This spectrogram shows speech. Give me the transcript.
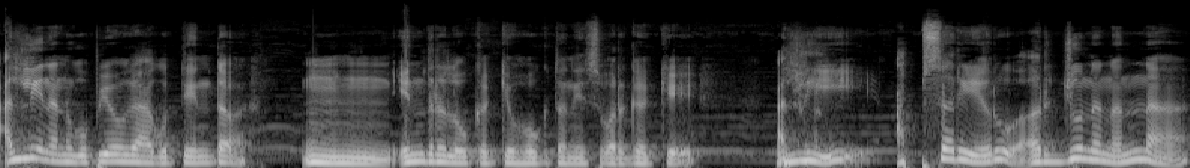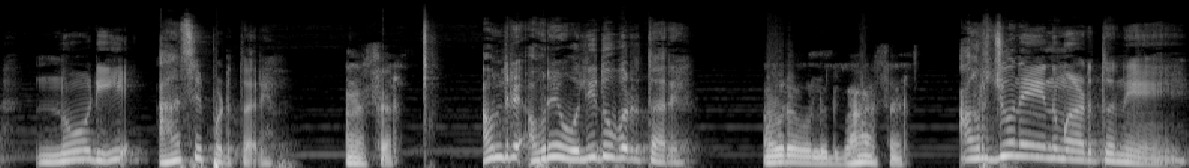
ಅಲ್ಲಿ ನನಗೆ ಉಪಯೋಗ ಆಗುತ್ತೆ ಅಂತ ಇಂದ್ರಲೋಕಕ್ಕೆ ಹೋಗ್ತಾನೆ ಸ್ವರ್ಗಕ್ಕೆ. ಅಲ್ಲಿ ಅಪ್ಸರಿಯರು ಅರ್ಜುನನನ್ನ ನೋಡಿ ಆಸೆ ಪಡ್ತಾರೆ. ಹಾ ಸರ್. ಅಂದ್ರೆ ಅವರೇ ಒಲಿದು ಬರ್ತಾರೆ ಅವರೇ ಒಲಿದು ಸರ್. ಅರ್ಜುನ ಏನು ಮಾಡ್ತಾನೆ?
